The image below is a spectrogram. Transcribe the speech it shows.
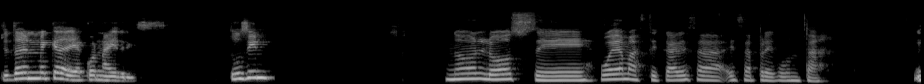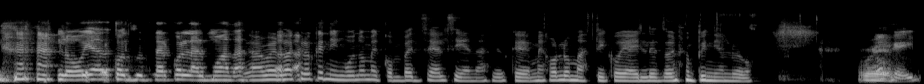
Yo también me quedaría con Idris. ¿Tú, Sin? No lo sé. Voy a masticar esa, esa pregunta. lo voy a consultar con la almohada. La verdad creo que ninguno me convence al 100, así es que mejor lo mastico y ahí les doy mi opinión luego. Ok.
